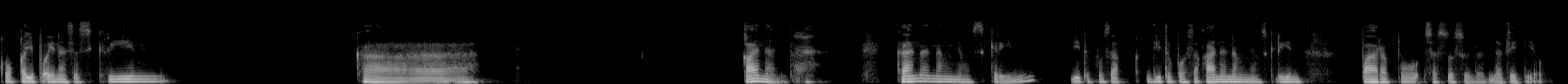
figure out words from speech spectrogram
kung kayo po ay nasa screen ka kanan. kanan ng inyong screen, dito po sa dito po sa kanan ng inyong screen para po sa susunod na video.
